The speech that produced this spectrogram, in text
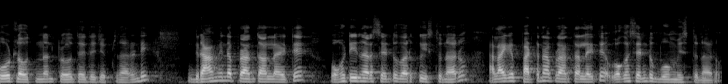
కోట్లు అవుతుందని ప్రభుత్వం అయితే చెప్తున్నారండి. గ్రామీణ ప్రాంతాల్లో అయితే ఒకటిన్నర సెంటు వరకు ఇస్తున్నారు. అలాగే పట్టణ ప్రాంతాల్లో అయితే ఒక సెంటు భూమి ఇస్తున్నారు.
